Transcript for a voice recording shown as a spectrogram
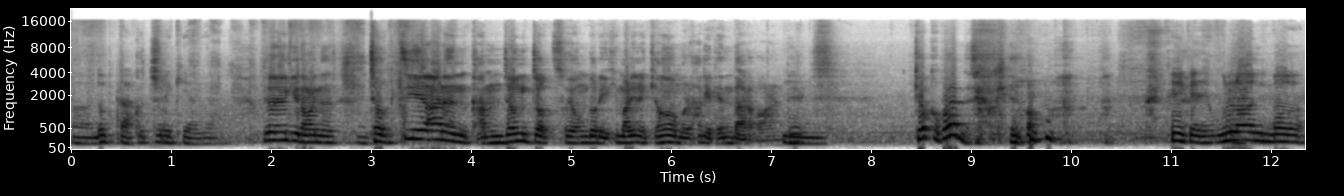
어, 높다. 그쵸. 이렇게 이야기하고. 그래서 여기 나와 있는 적지 않은 감정적 소용돌이 휘말리는 경험을 하게 된다라고 하는데 음. 겪어봐야 된다 생각해요. 그러니까 물론 뭐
